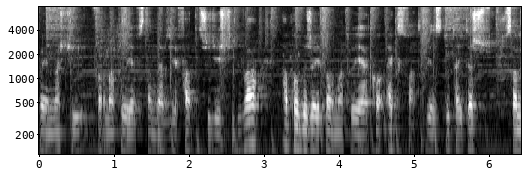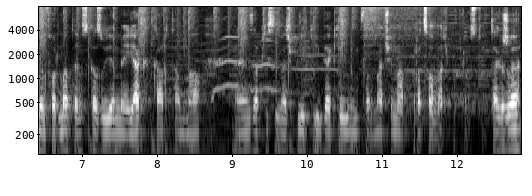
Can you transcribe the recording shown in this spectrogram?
pojemności formatuje w standardzie FAT32, a powyżej formatuje jako exFAT, więc tutaj też samym formatem wskazujemy, jak karta ma e, zapisywać pliki, w jakim formacie ma pracować po prostu. Także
